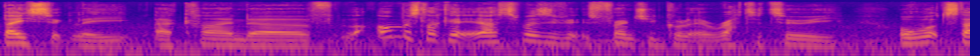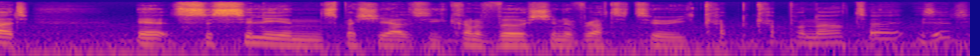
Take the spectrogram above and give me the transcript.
basically a kind of almost like a, I suppose if it was French you'd call it a ratatouille or what's that uh, Sicilian speciality kind of version of ratatouille cap caponata is it?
